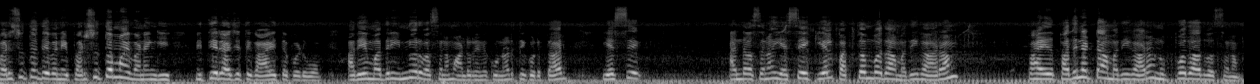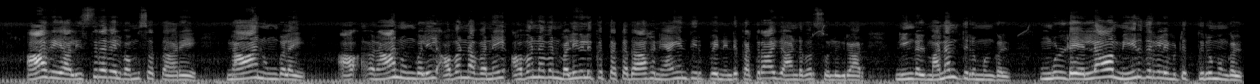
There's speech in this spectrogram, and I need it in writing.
பரிசுத்த தேவனை பரிசுத்தமாய் வணங்கி நித்திய ராஜ்யத்துக்கு ஆயத்தப்படுவோம். அதே மாதிரி இன்னொரு வசனம் ஆண்டவர் எனக்கு உணர்த்தி கொடுத்தார். எஸ் அந்த வசனம் எஸ்ஏக்கியல் பத்தொன்பதாம் அதிகாரம் ப- பதினெட்டாம் அதிகாரம் முப்பதாவது வசனம். ஆகையால் இஸ்ரவேல் வம்சத்தாரே நான் உங்களை நான் உங்களில் அவன் அவனை அவனவன் வழிகளுக்கு தக்கதாக நியாயம் தீர்ப்பேன் என்று கத்தராகி ஆண்டவர் சொல்லுகிறார். நீங்கள் மனம் திரும்புங்கள். உங்களுடைய எல்லா மீறுதல்களையும் விட்டு திரும்புங்கள்.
